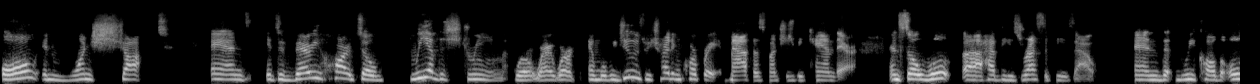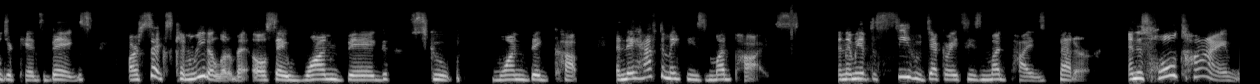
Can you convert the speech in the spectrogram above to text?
all in one shot. And it's very hard. So we have the stream where, where I work. And what we do is we try to incorporate math as much as we can there. And so we'll uh, have these recipes out. And we call the older kids bigs. Our six can read a little bit. It'll say one big scoop, one big cup. And they have to make these mud pies. And then we have to see who decorates these mud pies better. And this whole time,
